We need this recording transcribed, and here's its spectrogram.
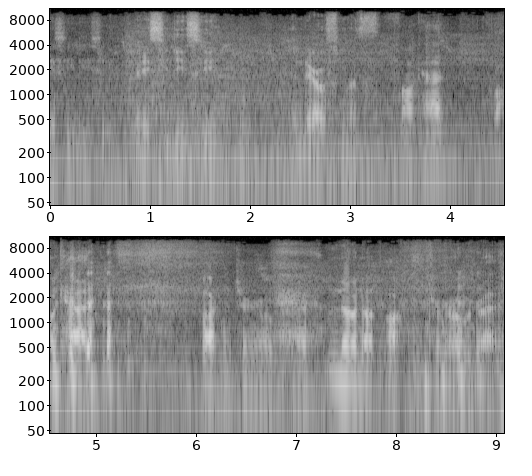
ACDC. ACDC and Aerosmith. Foghat. Foghat. Bachman Turner Overdrive. no, not the Bachman Turner Overdrive.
